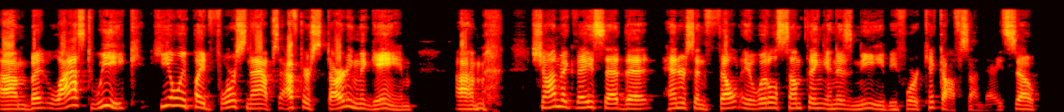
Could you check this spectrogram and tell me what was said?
Um, but last week he only played four snaps after starting the game. Um, Sean McVay said that Henderson felt a little something in his knee before kickoff Sunday. So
